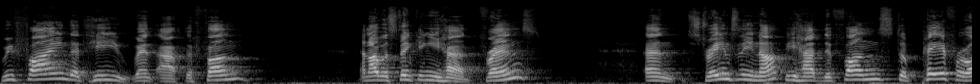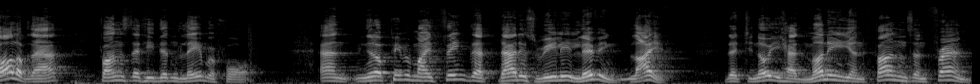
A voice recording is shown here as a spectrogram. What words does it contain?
we find that he went after fun. And I was thinking he had friends. And strangely enough, he had the funds to pay for all of that funds that he didn't labor for. And, you know, people might think that that is really living life. That, you know, you had money and funds and friends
